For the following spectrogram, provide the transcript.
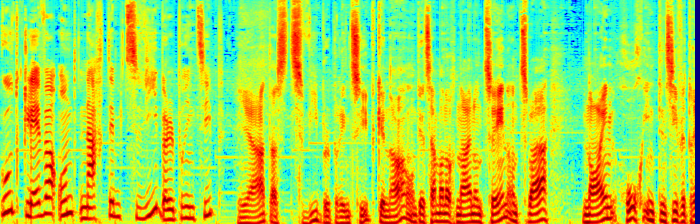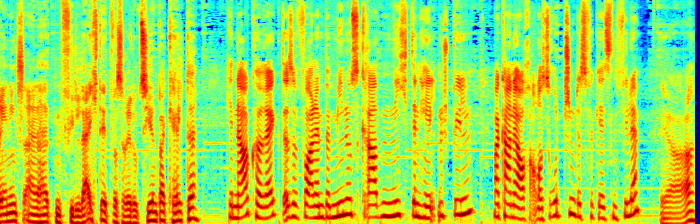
Gut, clever und nach dem Zwiebelprinzip. Ja, das Zwiebelprinzip, genau. Und jetzt haben wir noch neun und zehn. Und zwar neun hochintensive Trainingseinheiten vielleicht etwas reduzieren bei Kälte. Genau, korrekt. Also vor allem bei Minusgraden nicht den Helden spielen. Man kann ja auch ausrutschen, das vergessen viele. Ja.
